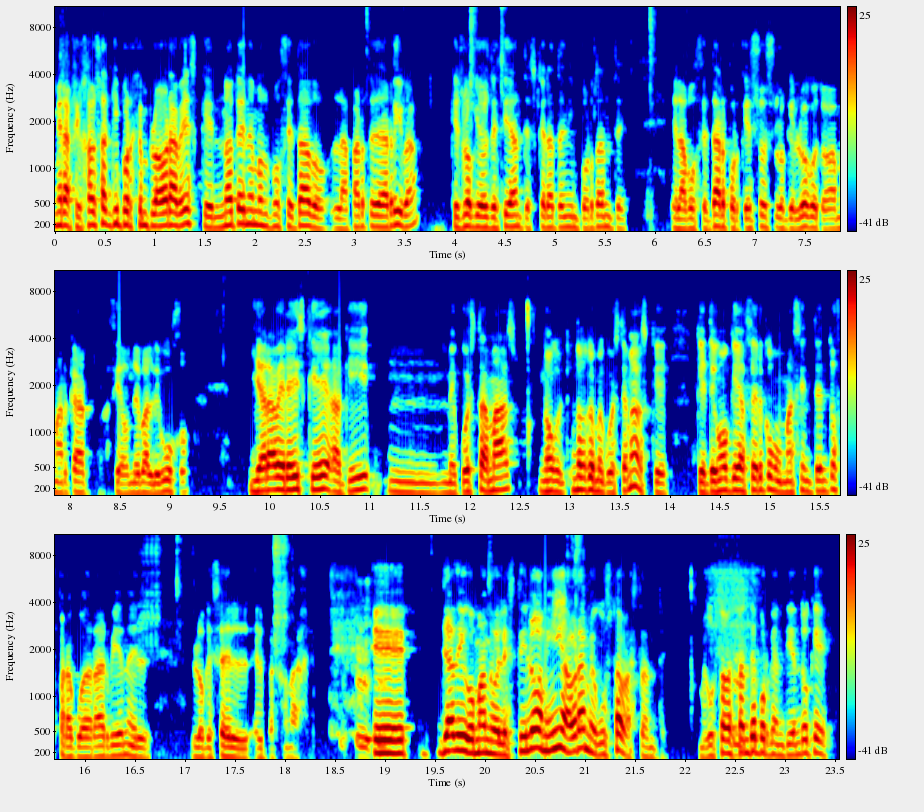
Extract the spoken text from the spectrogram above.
mira, fijaos aquí, por ejemplo, ahora ves que no tenemos bocetado la parte de arriba, que es lo que os decía antes, que era tan importante el abocetar, porque eso es lo que luego te va a marcar hacia dónde va el dibujo. Y ahora veréis que aquí mm, me cuesta más, no, que me cueste más, que, tengo que hacer como más intentos para cuadrar bien el, lo que es el, personaje. Eh, ya digo, Manu, el estilo a mí ahora me gusta bastante. Me gusta bastante porque entiendo que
